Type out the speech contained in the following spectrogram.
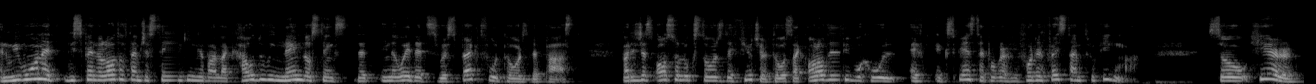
and we wanted we spend a lot of time just thinking about like how do we name those things that in a way that's respectful towards the past but it just also looks towards the future towards like all of the people who will experience typography for the first time through figma so here,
